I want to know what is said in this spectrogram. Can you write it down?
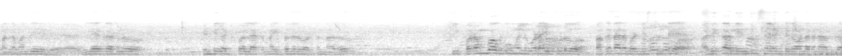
కొంతమంది విలేకరులు ఇంటి కట్టుకోలేకుండా ఇబ్బందులు పడుతున్నారు. ఈ పరంబోగు భూములు కూడా ఇప్పుడు పక్కదారి పట్టిస్తుంటే అధికారులు ఎందుకు సైలెంట్గా ఉండాలనే ఒక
